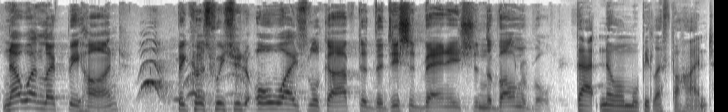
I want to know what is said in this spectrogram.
No one left behind, because we should always look after the disadvantaged and the vulnerable. That no one will be left behind.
